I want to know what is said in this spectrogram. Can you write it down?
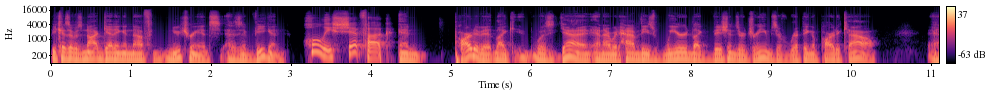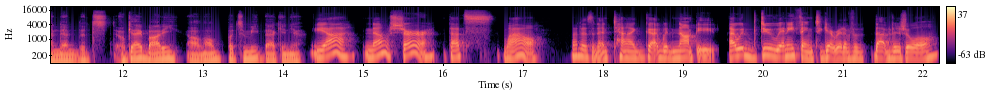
because I was not getting enough nutrients as a vegan. holy shit, fuck. And part of it, like, was yeah. And, and I would have these weird like visions or dreams of ripping apart a cow. And then it's okay, body. I'll, I'll put some meat back in you. Yeah, no, sure. That's wow. That is an intense. I would not be. I would do anything to get rid of that visual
